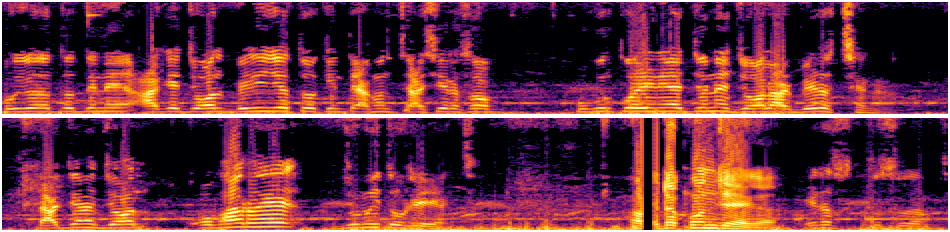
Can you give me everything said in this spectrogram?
বিগত দিনে আগে জল বেরিয়ে যেত কিন্তু এখন চাষিরা সব পুকুর করে নেওয়ার জন্য জল আর বেরোচ্ছে না। তার জন্য জল ওভার হয়ে জমিতে উঠে যাচ্ছে। এটা কোন জায়গা? এটা সুধাংশ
